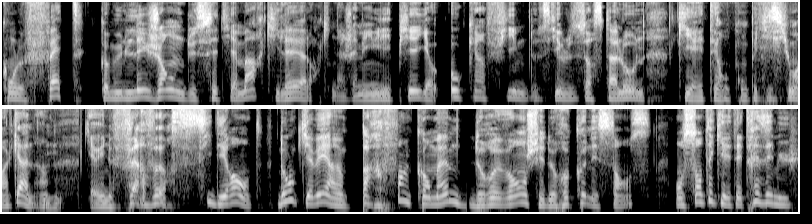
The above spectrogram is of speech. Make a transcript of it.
qu'on le fête comme une légende du 7e art qu'il est, alors qu'il n'a jamais mis les pieds. Il n'y a aucun film de Sylvester Stallone qui a été en compétition à Cannes. Hein. Mhm. Il y avait une ferveur sidérante. Donc il y avait un parfum quand même de revanche et de reconnaissance. On sentait qu'il était très ému.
